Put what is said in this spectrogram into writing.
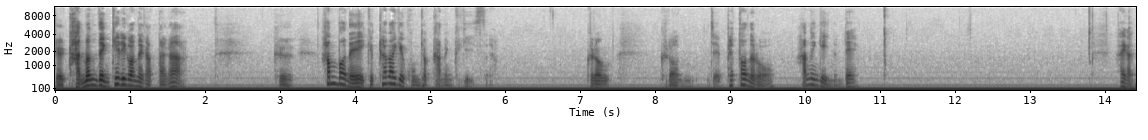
그 감염된 캐리건을 갖다가 그 한 번에 이렇게 편하게 공격하는 그게 있어요. 그런 그런 이제 패턴으로 하는 게 있는데 하여간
